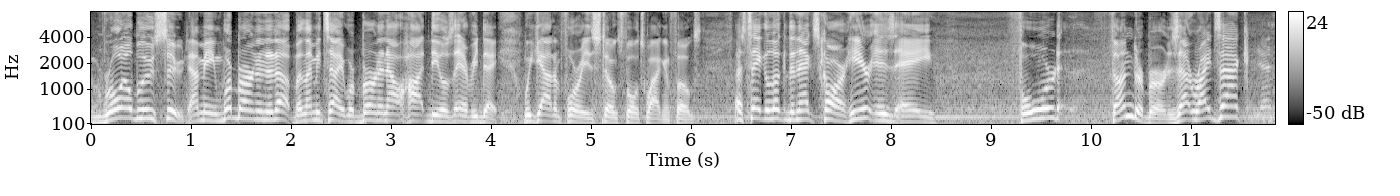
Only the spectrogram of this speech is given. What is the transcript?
royal blue suit. I mean, we're burning it up, but let me tell you, we're burning out hot deals every day. We got them for you at Stokes Volkswagen, folks. Let's take a look at the next car. Here is a Ford Thunderbird. Is that right, Zach? Yes,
